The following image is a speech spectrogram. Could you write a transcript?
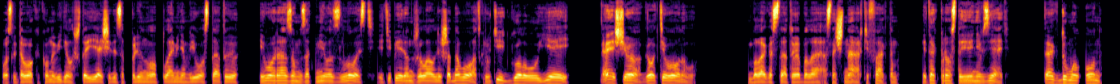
После того, как он увидел, что ящерица плюнула пламенем в его статую, его разум затмила злость, и теперь он желал лишь одного — открутить голову ей, а еще Галактионову. Благо, статуя была оснащена артефактом, и так просто ее не взять. Так думал он,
